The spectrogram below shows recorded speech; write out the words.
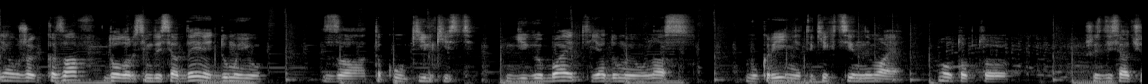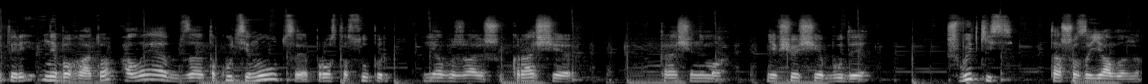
Я вже казав, долар 79, думаю, за таку кількість гігабайт, я думаю, у нас в Україні таких цін немає. Ну, тобто 64 небагато, але за таку ціну це просто супер. Я вважаю, що краще, краще нема. Якщо ще буде швидкість, та що заявлено.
